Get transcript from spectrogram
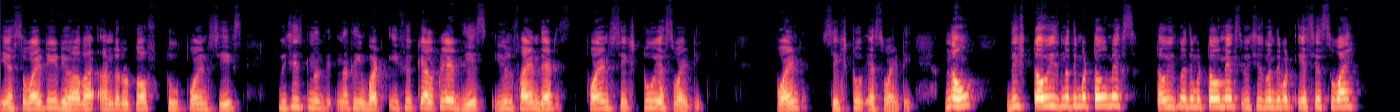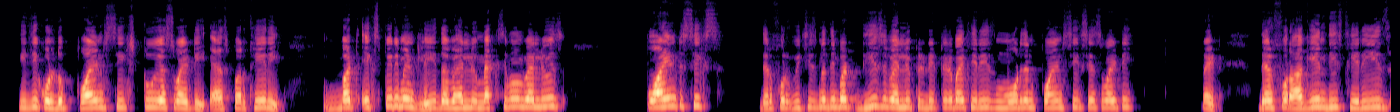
syt divided by under root of 2.6 which is nothing but if you calculate this you will find that 0.62 syt 0.62 syt now this tau is nothing but tau max. Tau is nothing but tau max which is nothing but ssy is equal to 0.62 syt as per theory. But experimentally the value maximum value is 0.6 therefore which is nothing but this value predicted by theory is more than 0.6 syt right? Therefore again this theory is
